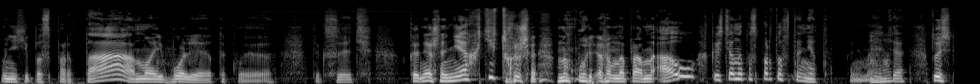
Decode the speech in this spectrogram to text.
у них и паспорта, оно и более такое, так сказать, конечно, не ахти тоже, но более равноправно. А у крестьян и паспортов-то нет, понимаете? То есть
